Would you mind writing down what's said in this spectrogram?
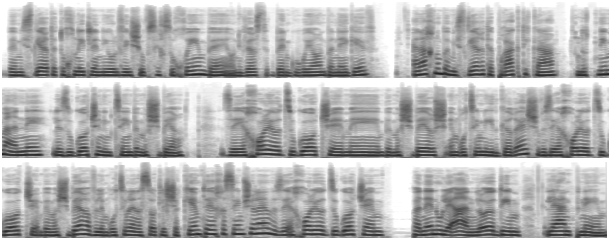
במסגרת התוכנית לניהול ויישוב סכסוכים באוניברסיטת בן גוריון בנגב. אנחנו במסגרת הפרקטיקה נותנים מענה לזוגות שנמצאים במשבר. זה יכול להיות זוגות שהם במשבר שהם רוצים להתגרש, וזה יכול להיות זוגות שהם במשבר אבל הם רוצים לנסות לשקם את היחסים שלהם, וזה יכול להיות זוגות שהם פנינו לאן, לא יודעים לאן פניהם.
